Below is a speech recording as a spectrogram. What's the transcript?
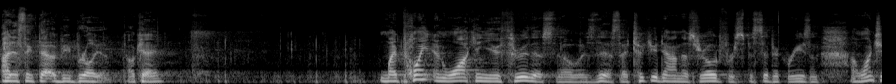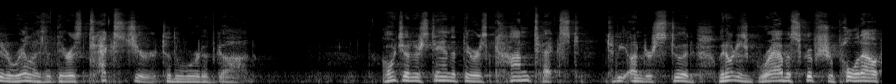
I just think that would be brilliant, okay? My point in walking you through this, though, is this. I took you down this road for a specific reason. I want you to realize that there is texture to the Word of God. I want you to understand that there is context to be understood. We don't just grab a scripture, pull it out,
